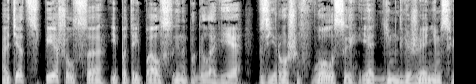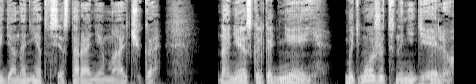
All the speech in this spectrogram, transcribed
Отец спешился и потрепал сына по голове, взъерошив волосы и одним движением сведя на нет все старания мальчика. «На несколько дней, быть может, на неделю.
